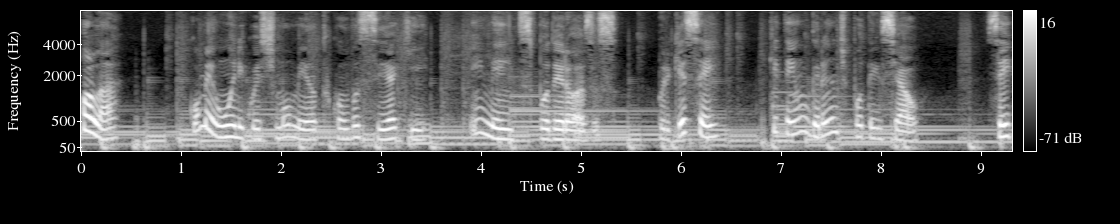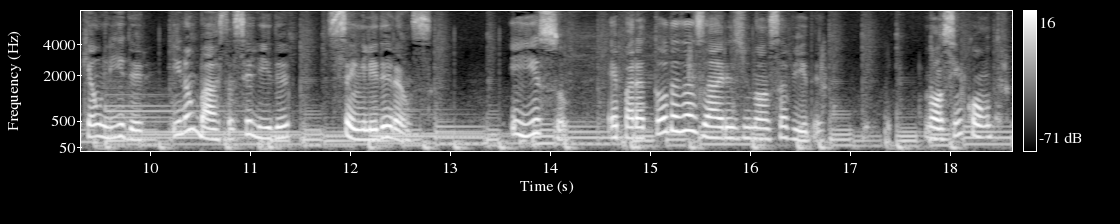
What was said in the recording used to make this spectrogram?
Olá! Como é único este momento com você aqui, em Mentes Poderosas, porque sei que tem um grande potencial. Sei que é um líder e não basta ser líder sem liderança. E isso é para todas as áreas de nossa vida. Nosso encontro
